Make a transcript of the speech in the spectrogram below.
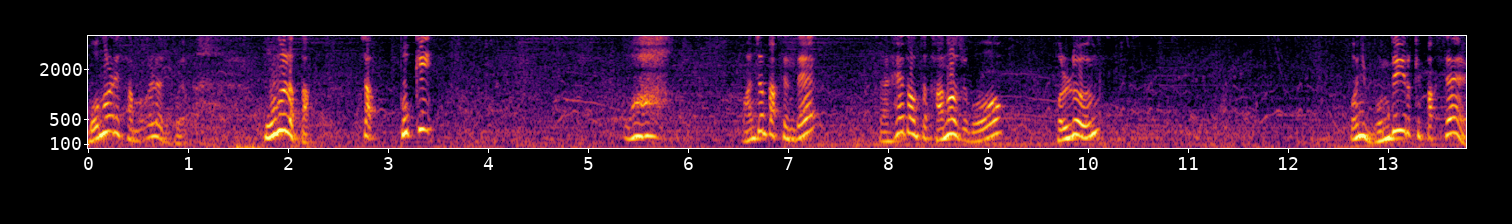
모놀리스 한번 올려주고요. 못 올렸다. 자 복귀! 와 완전 빡센데? 자 헤드헌터 다 넣어주고 벌룬. 아니 뭔데 이렇게 빡세?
